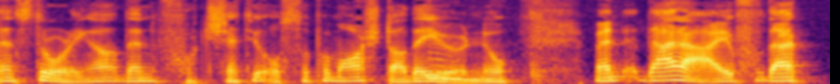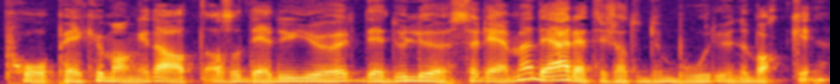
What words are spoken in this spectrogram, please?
den strålinga den fortsetter jo også på Mars. da, Det gjør den jo. Men der, er jo, der påpeker mange da at altså det du gjør, det du løser det med, det er rett og slett at du bor under bakken.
